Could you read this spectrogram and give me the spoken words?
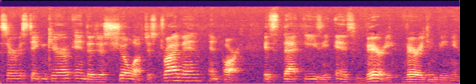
service taken care of and to just show up. Just drive in and park. It's that easy and it's very, very convenient.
